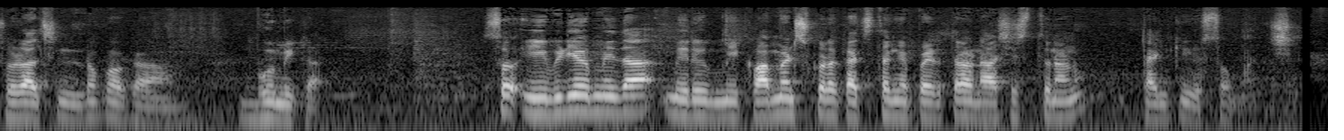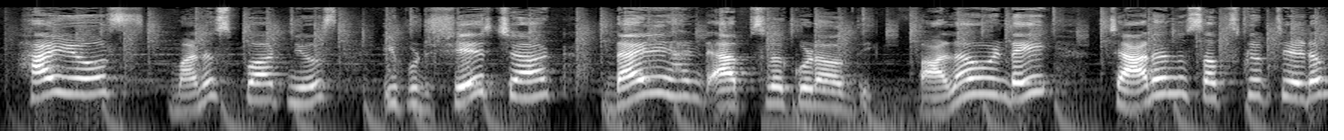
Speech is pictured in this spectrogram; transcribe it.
చూడాల్సిన ఒక భూమిక. సో ఈ వీడియో మీద మీరు మీ కామెంట్స్ కూడా ఖచ్చితంగా పెడతారని ఆశిస్తున్నాను. Thank you so much hi యోస్ మన స్పాట్ న్యూస్ ఇప్పుడు షేర్ చాట్ డైలీ హ్యాండ్ యాప్స్లో కూడా ఉంది. అలా ఉండే ఛానల్ను సబ్స్క్రైబ్ చేయడం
